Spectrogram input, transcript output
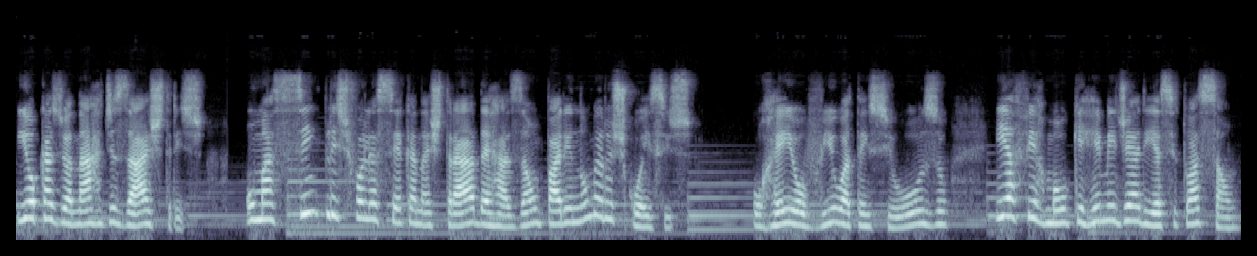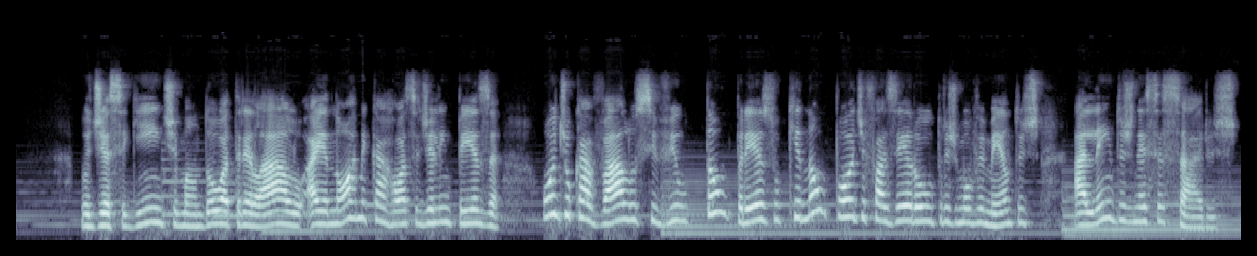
e ocasionar desastres. Uma simples folha seca na estrada é razão para inúmeros coices. O rei ouviu atencioso e afirmou que remediaria a situação. No dia seguinte, mandou atrelá-lo à enorme carroça de limpeza, onde o cavalo se viu tão preso que não pôde fazer outros movimentos além dos necessários.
